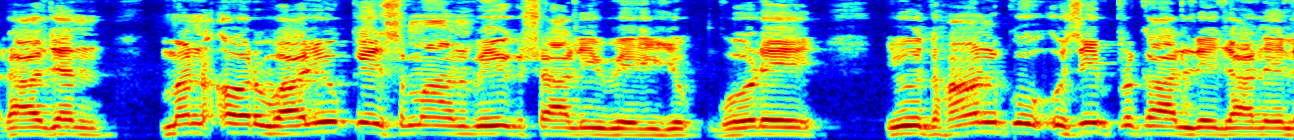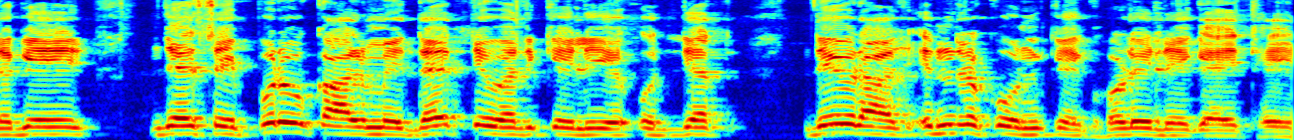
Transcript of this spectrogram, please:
राजन, मन और वायु के समान वेगशाली वे घोड़े युधान को उसी प्रकार ले जाने लगे, जैसे पूर्व काल में दैत्यवध के लिए उद्यत देवराज इंद्र को उनके घोड़े ले गए थे।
